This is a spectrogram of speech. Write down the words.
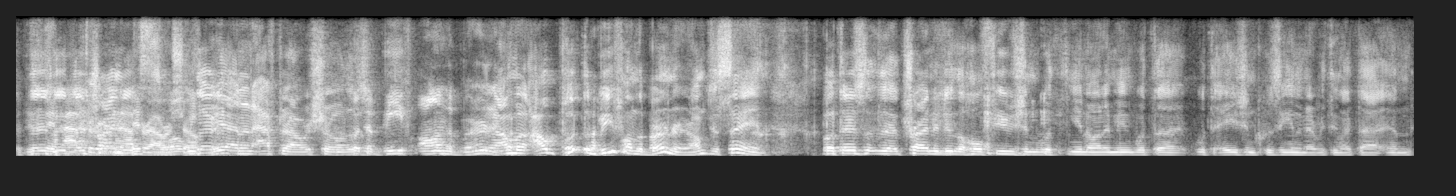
there's, an they're after- trying an to This after-hour show. they're, yeah, in an after hour show. Put the beef on the burner. I'm gonna, I'll put the beef on the burner. I'm just saying. But there's they're trying to do the whole fusion with you know what I mean with the with the Asian cuisine and everything like that. And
